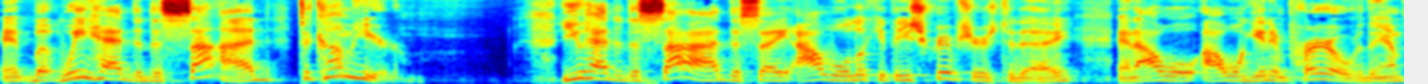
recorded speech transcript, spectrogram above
And, but we had to decide to come here. You had to decide to say, I will look at these scriptures today and I will, I will get in prayer over them.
